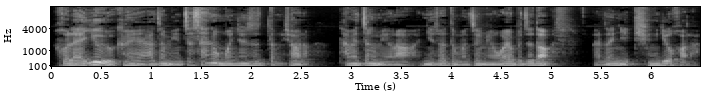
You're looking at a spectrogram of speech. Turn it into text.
后来又有科学家证明这三种模型是等效的，他们证明了。你说怎么证明？我也不知道，反正你听就好了。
